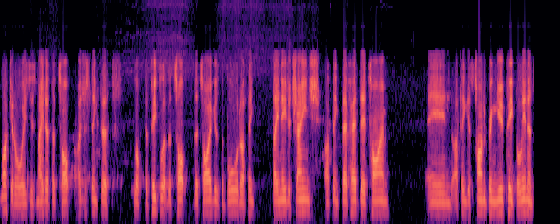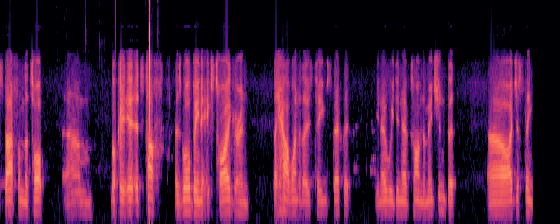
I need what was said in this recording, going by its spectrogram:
like it always is, made at the top. I just think that, look, the people at the top, the Tigers, the board, I think they need a change. I think they've had their time, and I think it's time to bring new people in and start from the top. Um, look, it, it's tough as well being an ex-Tiger, and they are one of those teams, that you know we didn't have time to mention, but uh, I just think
